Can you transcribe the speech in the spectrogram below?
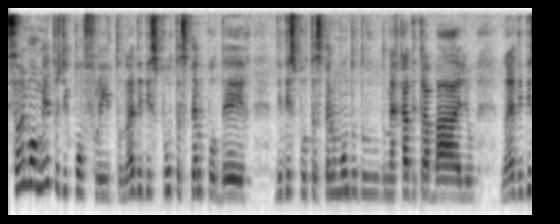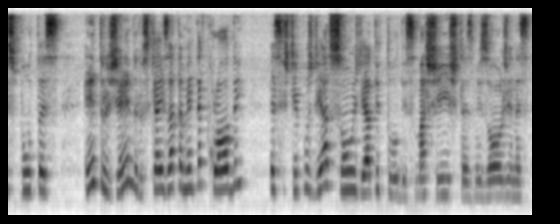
São em momentos de conflito, não é? de disputas pelo poder, de disputas pelo mundo do, do mercado de trabalho, não é? de disputas entre os gêneros que exatamente eclodem esses tipos de ações, de atitudes machistas, misóginas,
